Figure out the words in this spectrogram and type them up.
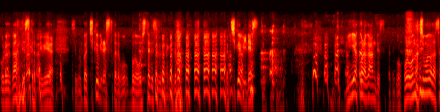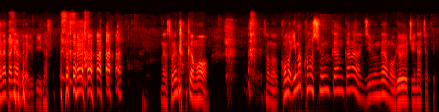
これががんですか？って言ういやこれは乳首ですとかで僕が押したりするんだけど 乳首ですって言って。いや、これはがんですとかでこれ同じものが背中にあるとか言い出す。なんかそれなんかもう、そのこの今この瞬間から自分がもう療養中になっちゃってる。ん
